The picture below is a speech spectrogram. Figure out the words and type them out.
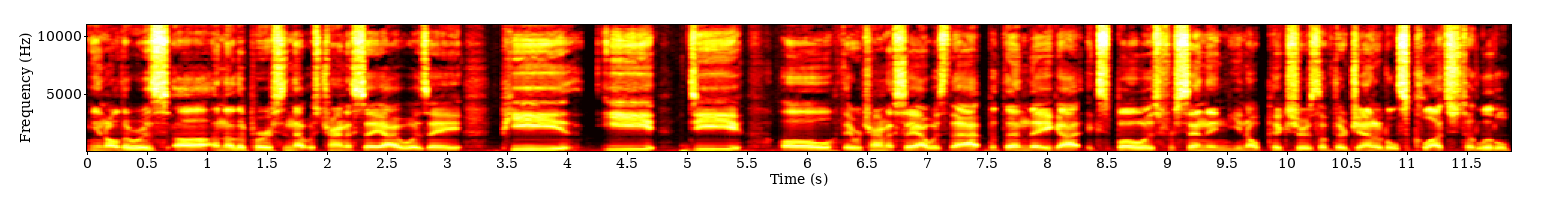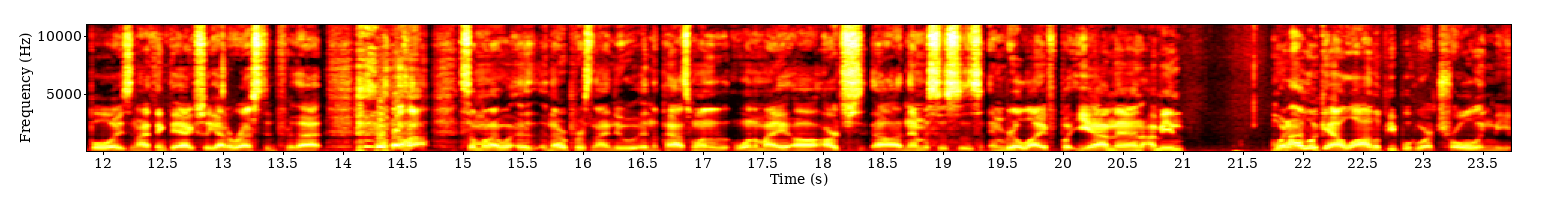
you know there was uh, another person that was trying to say I was a P E D O. They were trying to say I was that, but then they got exposed for sending, you know, pictures of their genitals clutched to little boys, and I think they actually got arrested for that. Someone, I, another person I knew in the past, one of one of my uh, arch uh, nemesis in real life. But yeah, man, I mean when I look at a lot of the people who are trolling me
